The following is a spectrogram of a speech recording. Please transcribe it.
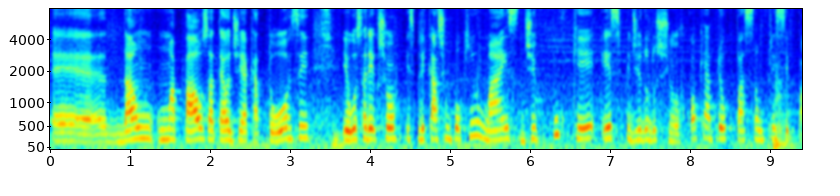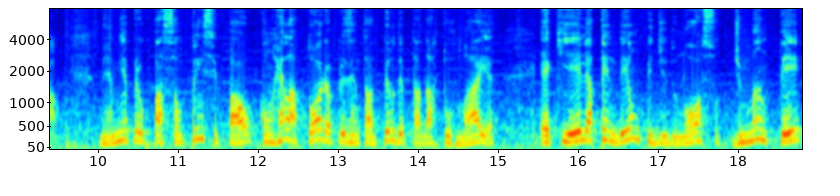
é, dar um, uma pausa até o dia 14. Sim. Eu gostaria que o senhor explicasse um pouquinho mais de por que esse pedido do senhor. Qual é a preocupação principal? Bem, a minha preocupação principal com o relatório apresentado pelo deputado Arthur Maia é que ele atendeu um pedido nosso de manter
